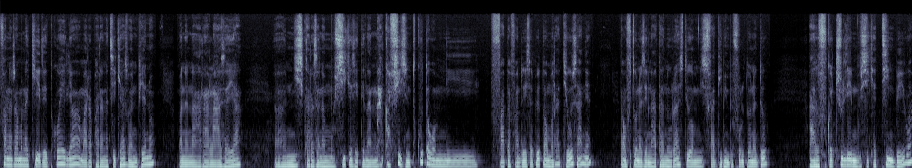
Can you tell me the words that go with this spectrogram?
Fanandramana kejy eto koa Elian amaraparana tsika azy hoany mpihaino a, manana rahalahy zay a nisy karazana mozika zay tena nankafiziny tokoa tao amin'ny vata fandrehisam-peo tao amin'ny radio zany a, tamin'ny fotoana zay naha tanora azy teo amin'ny izy faha dimy ambin'ny folo taona teo, ary vokatr'io le mozika tiany be io a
